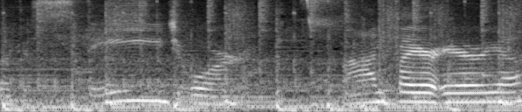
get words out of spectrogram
like a stage or bonfire area.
